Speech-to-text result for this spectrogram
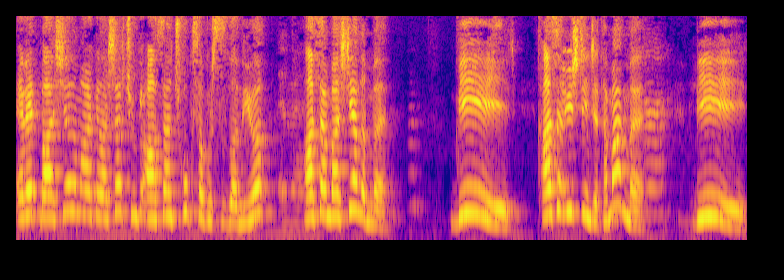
Evet başlayalım arkadaşlar. Çünkü Asen çok sabırsızlanıyor. Evet. Asen başlayalım mı? Bir. Asen üç deyince tamam mı? Bir,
